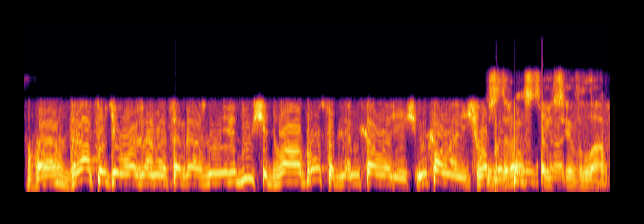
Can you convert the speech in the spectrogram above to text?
Здравствуйте, уважаемые сограждане ведущие. Два вопроса для Михаила Владимировича. Михаил Владимирович, вопрос... Здравствуйте, Влад.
